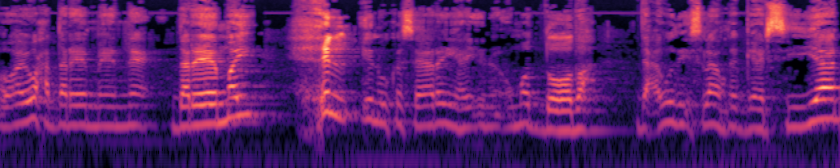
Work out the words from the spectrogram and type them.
oo ay wax dareemeen dareemay xil inuu ka saaran yahay inay ummadooda dacwadii islaamka gaarsiiyaan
